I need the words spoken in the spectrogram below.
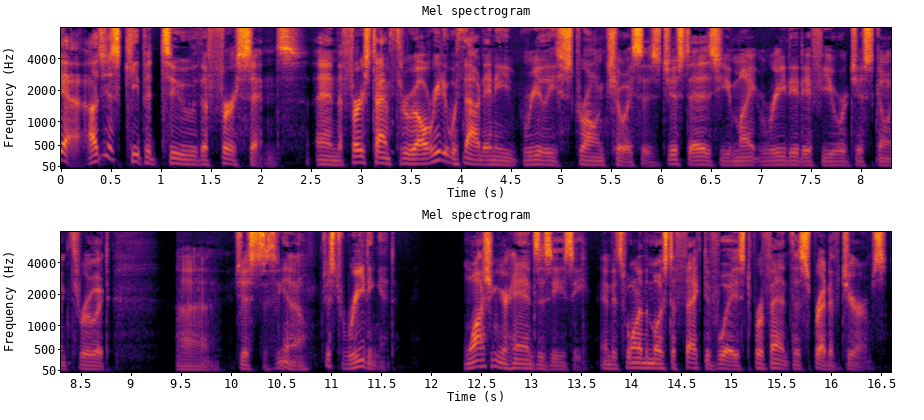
Yeah, I'll just keep it to the first sentence. And the first time through, I'll read it without any really strong choices, just as you might read it if you were just going through it, uh, just, you know, just reading it. Washing your hands is easy, and it's one of the most effective ways to prevent the spread of germs.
